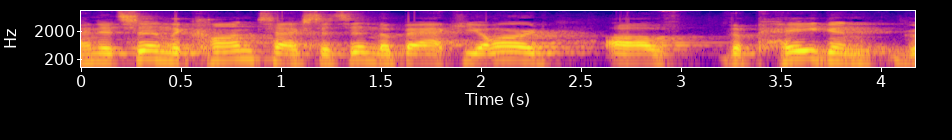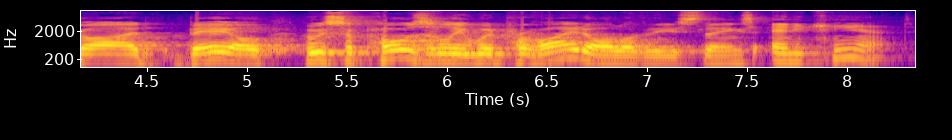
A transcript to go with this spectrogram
And it's in the context, it's in the backyard of the pagan god Baal, who supposedly would provide all of these things, and he can't.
